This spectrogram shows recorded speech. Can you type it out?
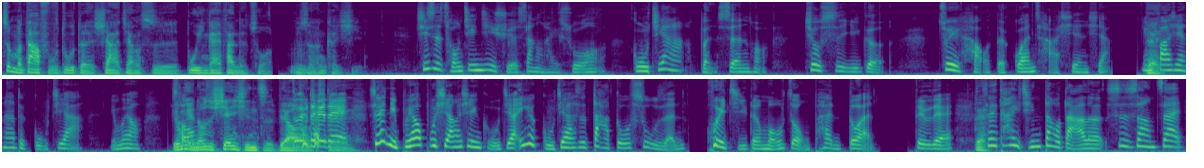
这么大幅度的下降是不应该犯的错，就是很可惜。其实从经济学上来说，股价本身哈就是一个最好的观察现象，因为发现它的股价有没有永远都是先行指标。对对对，所以你不要不相信股价，因为股价是大多数人汇集的某种判断。对不对？对，所以它已经到达了。事实上在，在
